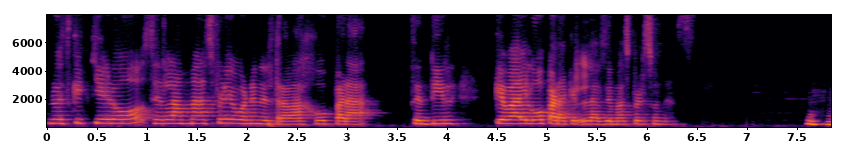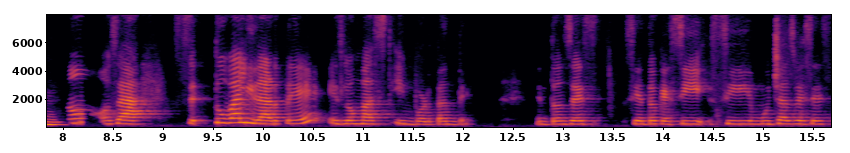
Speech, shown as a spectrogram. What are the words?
no es que quiero ser la más fregona en el trabajo para sentir que valgo para que las demás personas. No, o sea, tú validarte es lo más importante. Entonces, siento que sí, sí, muchas veces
